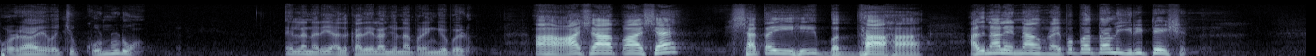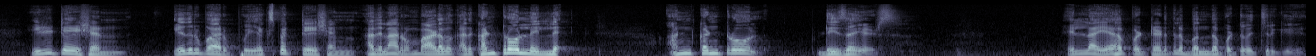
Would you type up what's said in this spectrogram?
குழாயை வச்சு கொண்டுடுவோம் எல்லாம் நிறைய அது கதையெல்லாம் சொன்னால் அப்புறம் எங்கேயோ போயிடும். ஆஹா ஆஷா பாஷ சதைஹி பத்தாக அதனால் என்ன ஆகும்னா எப்போ பார்த்தாலும் இரிட்டேஷன் இரிட்டேஷன் எதிர்பார்ப்பு எக்ஸ்பெக்டேஷன் அதெல்லாம் ரொம்ப அளவுக்கு அது கண்ட்ரோலில் இல்லை. அன்கண்ட்ரோல் டிசையர்ஸ் எல்லாம் ஏகப்பட்ட இடத்துல பந்தப்பட்டு வச்சுருக்கு.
